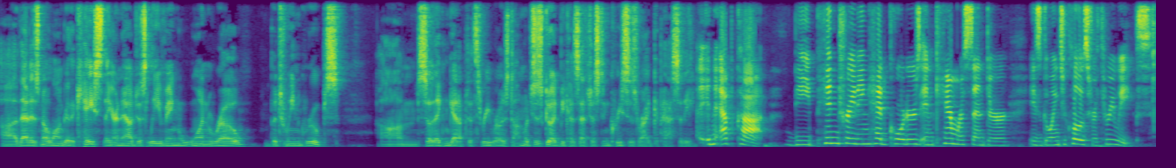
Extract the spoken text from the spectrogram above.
Uh, that is no longer the case. They are now just leaving one row between groups. Um, so they can get up to three rows done, which is good because that just increases ride capacity. In Epcot, the pin trading headquarters and camera center is going to close for three weeks.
